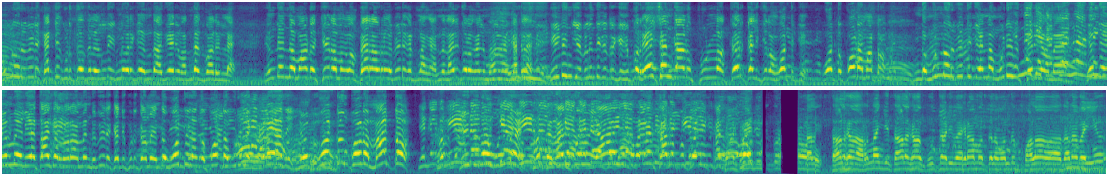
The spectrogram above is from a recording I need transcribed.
முன்னூறு வீடு கட்டி கொடுத்ததுல இருந்து இன்ன வரைக்கும் எந்த அதிகாரி வந்தது பாடு இல்ல. எந்தெந்த மாவட்டம் கீரமங்கலம் பேராவூரில் வீடு கட்டினாங்க. இந்த நரிக்குறங்காலி முன்னாடி கட்டல. இடிஞ்சு விழுந்துகிட்டு இருக்கு. இப்ப ரேஷன் கார்டு ஃபுல்லா தேர் கழிக்கிறோம் ஓட்டுக்கு. ஓட்டு போட மாட்டோம். இந்த முன்னூறு வீட்டுக்கு என்ன முடிவு தெரியாம எங்க எம்எல்ஏ தாக்கல் வராம இந்த வீடு கட்டி கொடுக்காம இந்த ஓட்டு நாங்க போட்ட உரிமை கிடையாது. ஓட்டும் போட மாட்டோம். இதுதான் உண்மை முக்கியம். தாலுகா அறந்தாங்கி தாலுகா கூத்தாடி கிராமத்தில் வந்து பல தடவையும்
